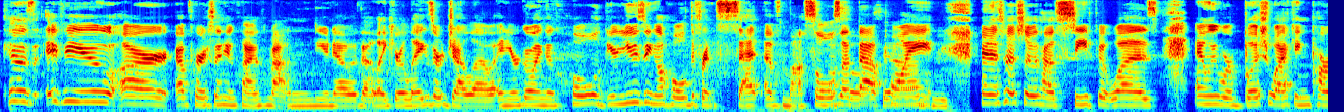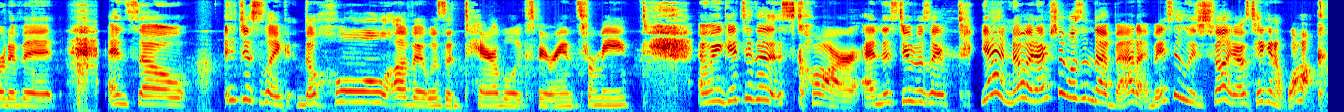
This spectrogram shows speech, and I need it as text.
Because if you are a person who climbs mountain, you know that like your legs are jello and you're going a whole you're using a whole different set of muscles, at that yeah. point. Mm-hmm. And especially with how steep it was. And we were bushwhacking part of it. And so it just like the whole of it was a terrible experience for me. And we get to this car, and this dude was like, Yeah, no, it actually wasn't that bad. I basically just felt like I was taking a walk.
